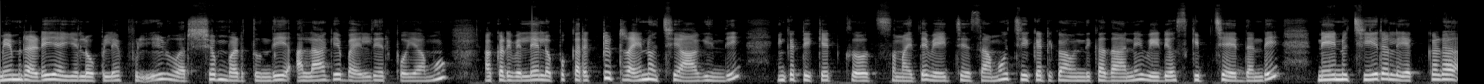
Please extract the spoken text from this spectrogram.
మేము రెడీ అయ్యే లోపలే ఫుల్ వర్షం పడుతుంది. అలాగే బయలుదేరిపోయాము. అక్కడ వెళ్ళేలోపు కరెక్ట్ ట్రైన్ వచ్చి ఆగింది. ఇంకా టికెట్ కోసం అయితే వెయిట్ చేసాము చీకటిగా ఉంది కదా అని వీడియో స్కిప్ చేయొద్దండి. నేను చీరలు ఎక్కడ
